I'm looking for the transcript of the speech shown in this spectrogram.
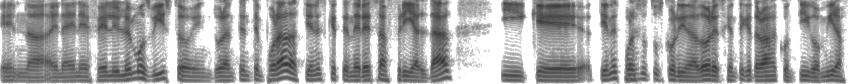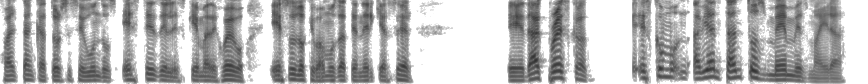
en la, en la, NFL y lo hemos visto en, durante en temporadas. Tienes que tener esa frialdad y que tienes por eso tus coordinadores, gente que trabaja contigo. Mira, faltan 14 segundos. Este es el esquema de juego. Eso es lo que vamos a tener que hacer. Eh, Dak Prescott, es como, habían tantos memes, Mayra,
